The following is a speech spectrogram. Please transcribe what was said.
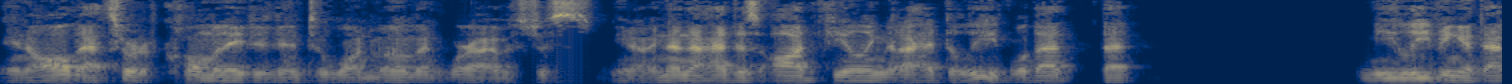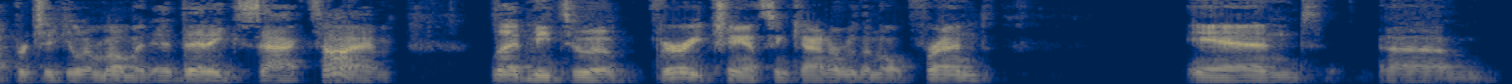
And all that sort of culminated into one moment where I was just, you know, and then I had this odd feeling that I had to leave. Well, that, that, me leaving at that particular moment at that exact time led me to a very chance encounter with an old friend. And, um,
